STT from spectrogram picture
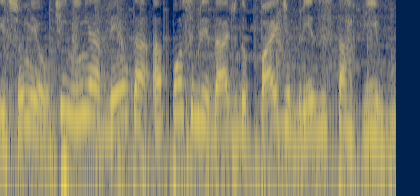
e sumiu. Tininha aventa a possibilidade do pai de Brisa estar vivo.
